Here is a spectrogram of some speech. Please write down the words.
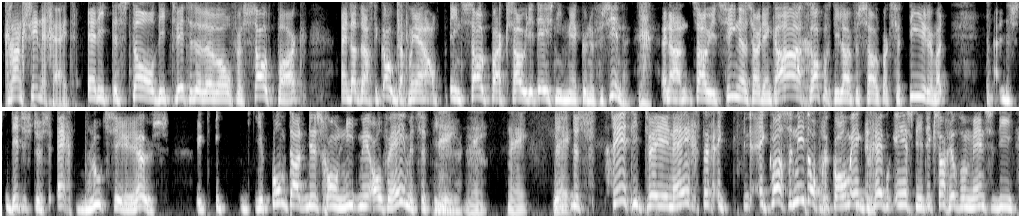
krankzinnigheid. Eddie Testal die twitterde erover South Park. En dat dacht ik ook. Ik dacht, maar ja, op, in South Park zou je dit eens niet meer kunnen verzinnen. En dan zou je het zien en zou je denken... ah, grappig, die lui van South Park satire. Maar dus, dit is dus echt bloedserieus. Ik, ik, je komt daar dus gewoon niet meer overheen met satire. Nee, nee. Dus, nee. dus 1492, ik, ik was er niet op gekomen. Ik begreep ook eerst niet. Ik zag heel veel mensen die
